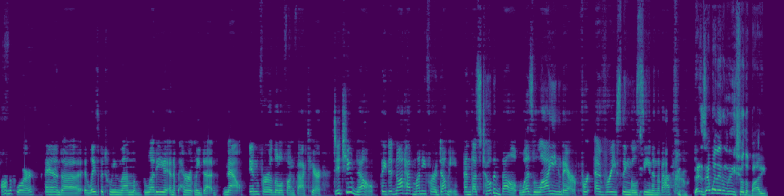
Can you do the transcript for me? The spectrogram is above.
on the floor and uh, it lays between them, bloody and apparently dead. Now, in for a little fun fact here. Did you know they did not have money for a dummy, and thus Tobin Bell was lying there for every single scene in the bathroom? That, is that why they don't really show the body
